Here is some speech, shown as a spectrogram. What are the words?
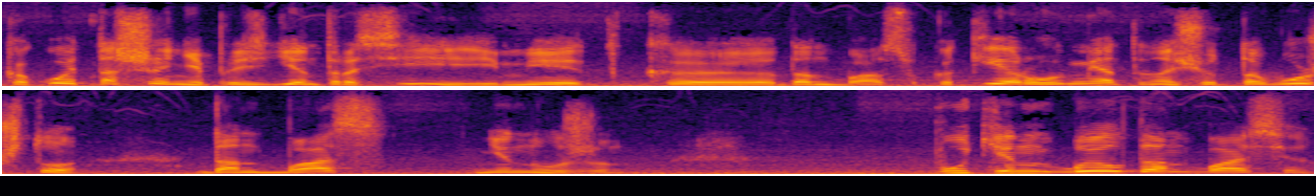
Какое отношение президент России имеет к Донбассу? Какие аргументы насчет того, что Донбасс не нужен? Путин был в Донбассе,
